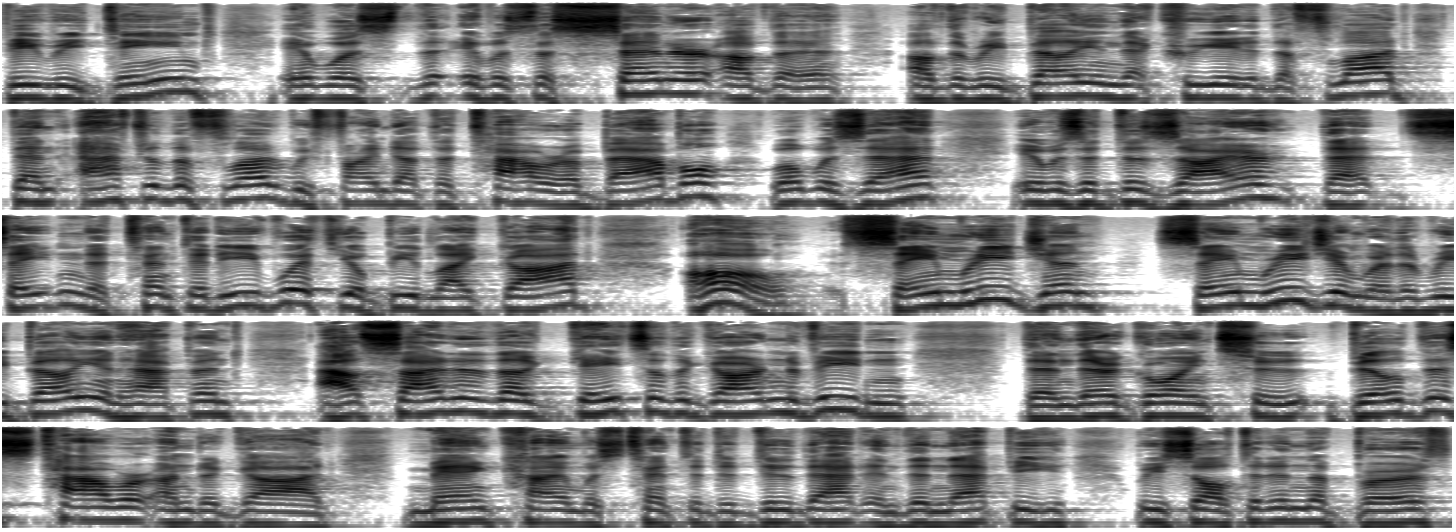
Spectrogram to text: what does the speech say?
be redeemed. It was the, it was the center of the, of the rebellion that created the flood. Then, after the flood, we find out the Tower of Babel. What was that? It was a desire that Satan attempted Eve with. You'll be like God. Oh, same region, same region where the rebellion happened outside of the gates of the Garden of Eden then they're going to build this tower under God. Mankind was tempted to do that, and then that be resulted in the birth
